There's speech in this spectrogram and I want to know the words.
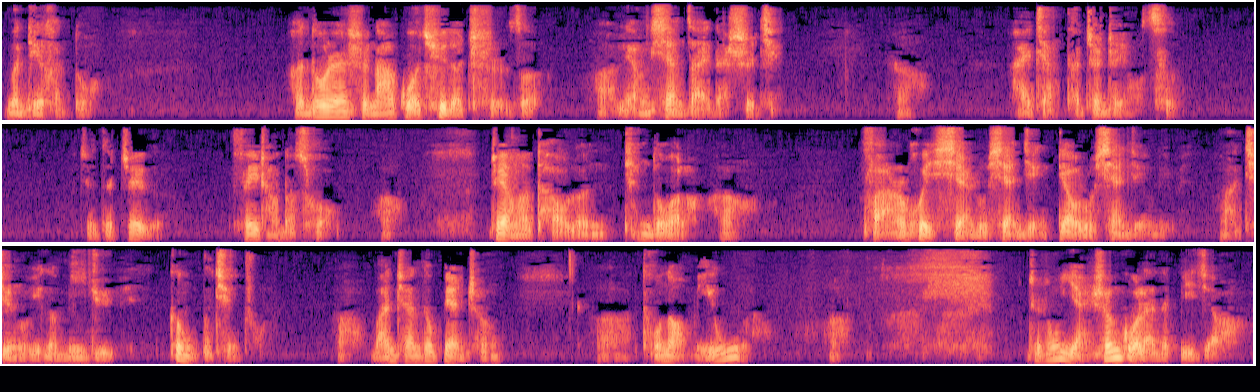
问题很多，很多人是拿过去的尺子。啊，量现在的事情，啊，还讲他振振有词，觉得这个非常的错误啊。这样的讨论听多了啊，反而会陷入陷阱，掉入陷阱里面啊，进入一个迷局，更不清楚啊，完全都变成啊头脑迷雾了啊。这种衍生过来的比较，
